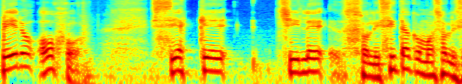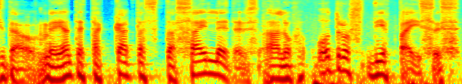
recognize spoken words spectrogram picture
Pero, ojo, si es que Chile solicita como ha solicitado, mediante estas cartas, estas side letters, a los otros 10 países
